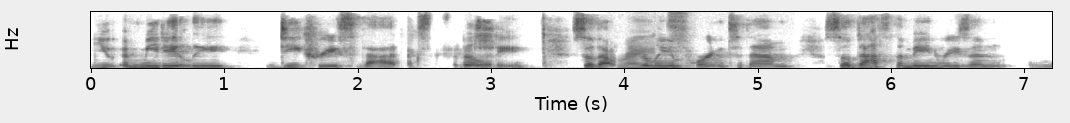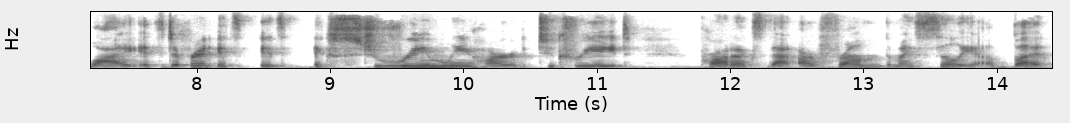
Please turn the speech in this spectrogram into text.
you immediately decrease that accessibility. So that's right. really important to them. So that's the main reason why it's different. It's it's extremely hard to create products that are from the mycelia, but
